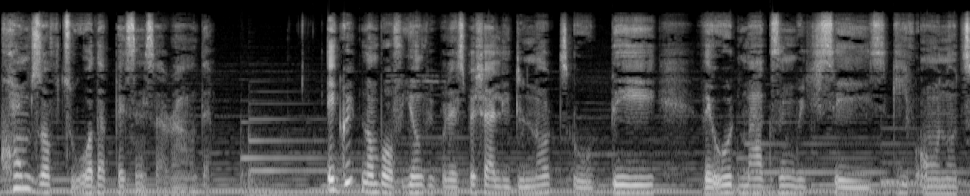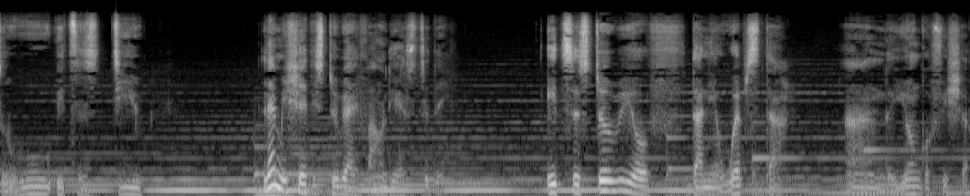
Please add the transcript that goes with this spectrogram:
comes off to other persons around them. A great number of young people, especially, do not obey the old maxim which says, Give honor to who it is due. Let me share the story I found yesterday. It's a story of Daniel Webster and a young official.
